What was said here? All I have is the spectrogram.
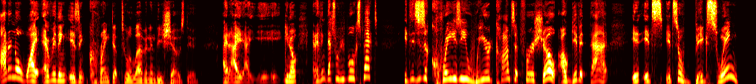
I don't know why everything isn't cranked up to 11 in these shows, dude. And I, I you know, and I think that's what people expect. It, this is a crazy, weird concept for a show. I'll give it that. It, it's, it's a big swing,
